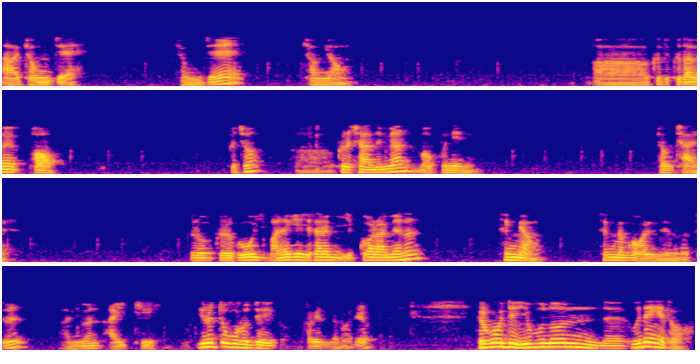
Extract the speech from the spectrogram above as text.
아, 경제, 경제, 경영, 아, 그, 그 다음에 법, 그죠? 어, 그렇지 않으면 뭐 군인, 경찰, 그리고, 그리고 만약에 이 사람이 이과라면은 생명, 생명과 관련되는 것들, 아니면 IT, 이런 쪽으로 이제 가게 된단 말이에요. 결국 이제 이분은 네, 은행에서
